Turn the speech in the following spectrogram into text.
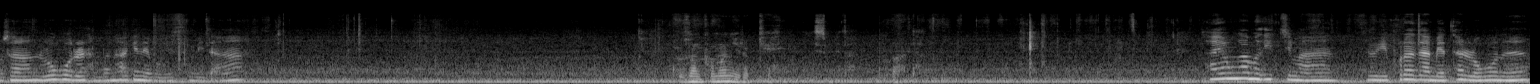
우선 로고를 한번 확인해 보겠습니다. 구성품은 이렇게 있습니다. 프라다. 사용감은 있지만 여기 프라다 메탈 로고는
